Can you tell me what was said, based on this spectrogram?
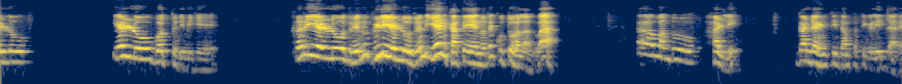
ಎಳ್ಳು. ಎಳ್ಳು ಗೊತ್ತು ನಿಮಗೆ? ಕರಿ ಎಳ್ಳು ಅಂದ್ರೇನು, ಬಿಳಿ ಎಳ್ಳು ಅಂದ್ರೇನು, ಏನು ಕತೆ ಅನ್ನೋದೇ ಕುತೂಹಲ ಅಲ್ವಾ? ಒಂದು ಹಳ್ಳಿ ಗಂಡ, ಹೆಂಡತಿ, ದಂಪತಿಗಳಿದ್ದಾರೆ.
